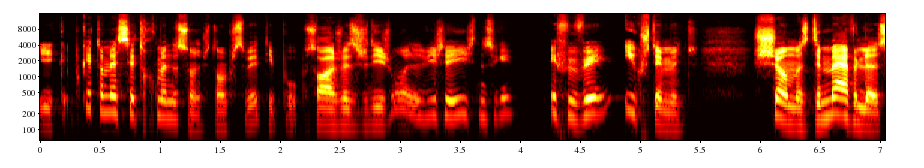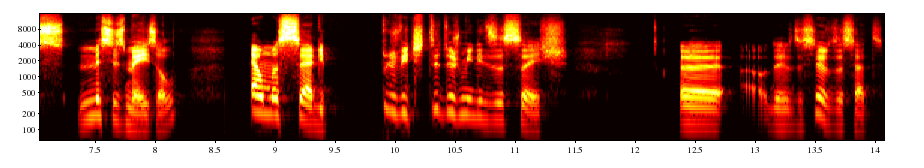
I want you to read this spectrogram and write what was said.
e que, porque também aceito recomendações, estão a perceber? Tipo, o pessoal às vezes diz: Olha, viste isto, não sei o quê. Eu fui ver e gostei muito. Chama-se The Marvelous Mrs. Maisel. É uma série, vistos, de 2016 uh, 16 17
